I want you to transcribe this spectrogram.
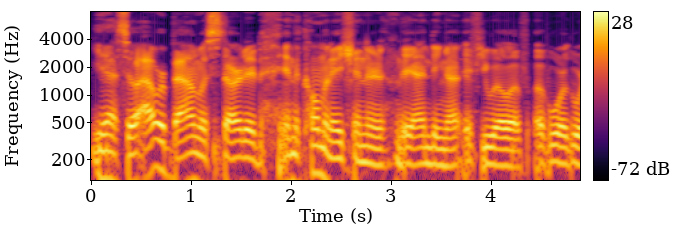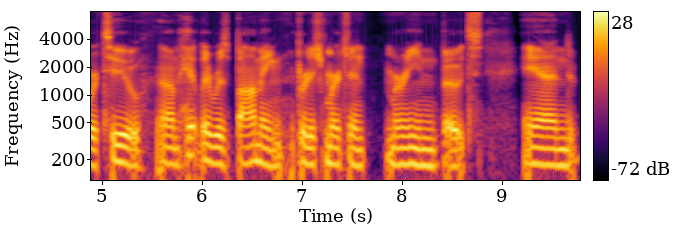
Yeah, so Outward Bound was started in the culmination or the ending, uh, if you will, of, of World War II. Um, Hitler was bombing British merchant marine boats, and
